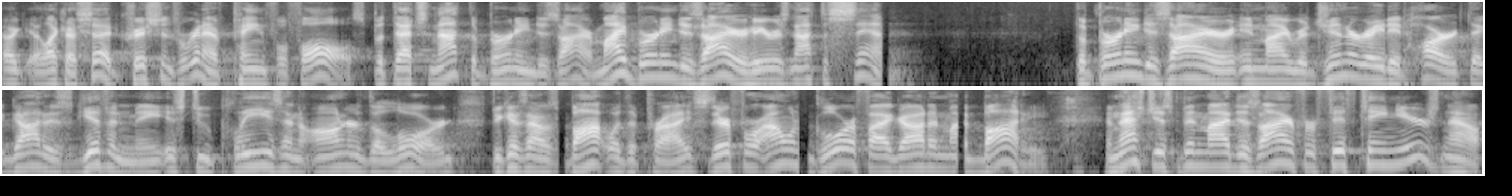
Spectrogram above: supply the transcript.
uh, like I said, Christians, we're going to have painful falls, but that's not the burning desire. My burning desire here is not to sin. The burning desire in my regenerated heart that God has given me is to please and honor the Lord because I was bought with a price. Therefore, I want to glorify God in my body. And that's just been my desire for 15 years now.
